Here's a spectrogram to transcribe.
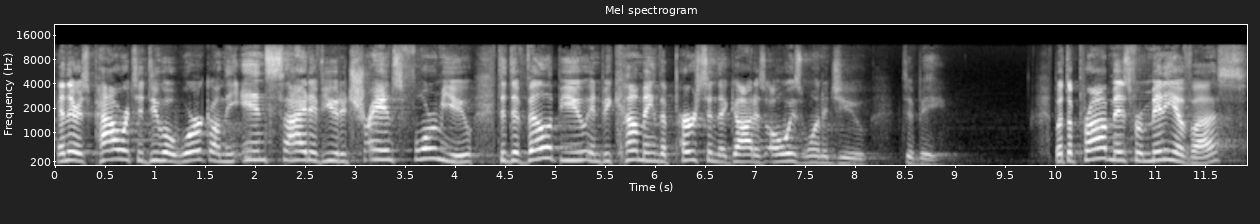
and there is power to do a work on the inside of you to transform you, to develop you in becoming the person that God has always wanted you to be. But the problem is for many of us,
